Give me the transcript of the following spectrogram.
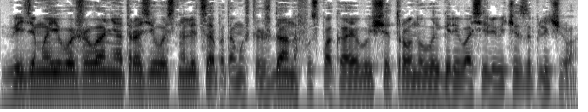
Видимо, его желание отразилось на лице, потому что Жданов успокаивающе тронул Игоря Васильевича за плечо.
